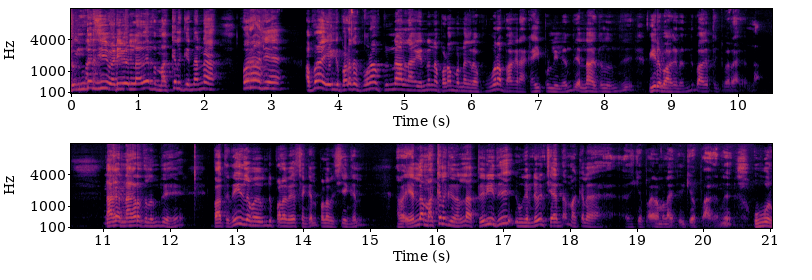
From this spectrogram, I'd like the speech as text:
சுந்தர்ஜி வடிவெல்லாமே இப்போ மக்களுக்கு என்னன்னா பரவாயில்லையே அப்புறம் எங்கள் படத்தை பூரா பின்னால் நாங்கள் என்னென்ன படம் பண்ணுங்கிற பூரா பார்க்குறாங்க கைப்புள்ளிலேருந்து எல்லா இதுலேருந்து வீரபாகலேருந்து பார்த்துக்கிட்டு வராங்க எல்லாம். நகர் நகரத்துலேருந்து பார்த்துட்டு இதில் வந்து பல வேஷங்கள் பல விஷயங்கள். அவ- எல்லா மக்களுக்கு நல்லா தெரியுது. இவங்க ரெண்டு பேரும் சேர்ந்தா மக்களை ரசிக்க வைப்பாங்க நம்மளாம் சிரிக்க வைப்பாங்கன்னு ஒவ்வொரு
